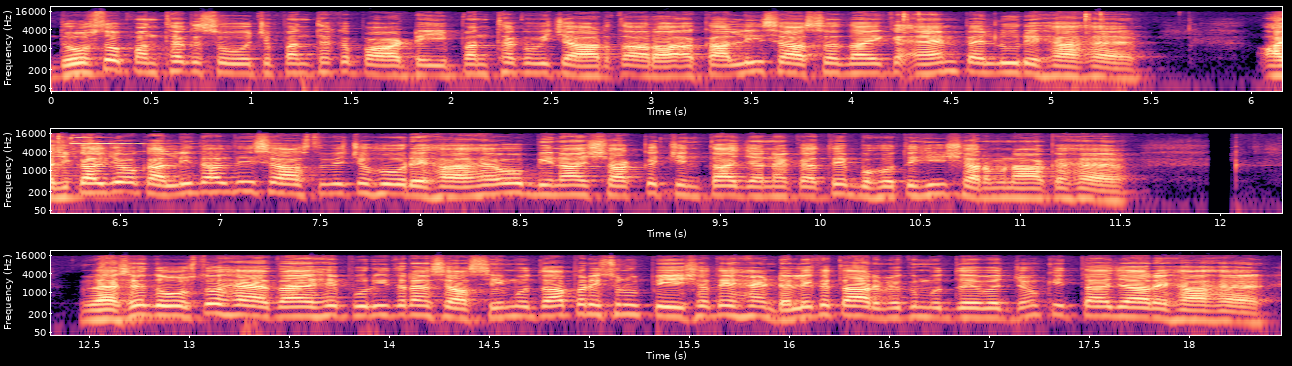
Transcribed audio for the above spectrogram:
ਦੋਸਤੋ, ਪੰਥਕ ਸੋਚ, ਪੰਥਕ ਪਾਰਟੀ, ਪੰਥਕ ਵਿਚਾਰਧਾਰਾ ਅਕਾਲੀ ਸਿਆਸਤ ਦਾ ਇੱਕ ਅਹਿਮ ਪਹਿਲੂ ਰਿਹਾ ਹੈ। ਅੱਜਕੱਲ ਜੋ ਅਕਾਲੀ ਦਲ ਦੀ ਸਿਆਸਤ ਵਿੱਚ ਹੋ ਰਿਹਾ ਹੈ, ਉਹ ਬਿਨਾਂ ਸ਼ੱਕ ਚਿੰਤਾਜਨਕ ਅਤੇ ਬਹੁਤ ਹੀ ਸ਼ਰਮਨਾਕ ਹੈ। ਵੈਸੇ ਦੋਸਤੋ, ਹੈ ਤਾਂ ਇਹ ਪੂਰੀ ਤਰ੍ਹਾਂ ਸਿਆਸੀ ਮੁੱਦਾ, ਪਰ ਇਸ ਨੂੰ ਪੇਸ਼ ਅਤੇ ਹੈਂਡਲ ਇੱਕ ਧਾਰਮਿਕ ਮੁੱਦੇ ਵਜੋਂ ਕੀਤਾ ਜਾ ਰਿਹਾ ਹੈ।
